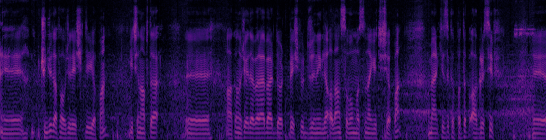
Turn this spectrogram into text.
e, üçüncü defa hoca değişikliği yapan, geçen hafta e, Hakan Hoca ile beraber 4-5-1 düzeniyle alan savunmasına geçiş yapan, merkezi kapatıp agresif e,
